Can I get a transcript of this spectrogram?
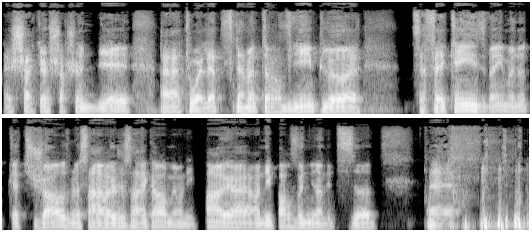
Ben, chacun cherchait une bière à la toilette finalement tu reviens puis là euh, ça fait 15-20 minutes que tu jases, mais là, ça enregistre encore, mais on n'est pas, on n'est pas revenu dans l'épisode. Euh,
